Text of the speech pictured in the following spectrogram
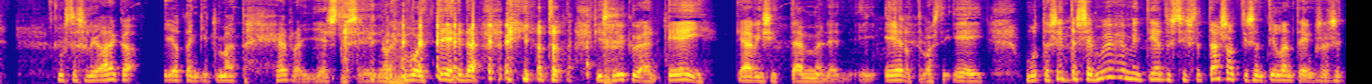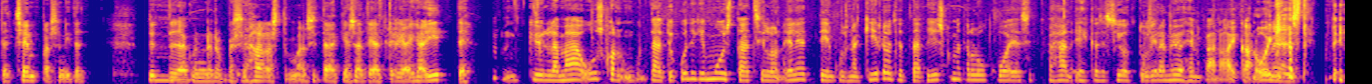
Musta se oli aika jotenkin, että mä että herran jestas, ei noin voi tehdä. Ja tota, siis nykyään ei kävisi tämmöinen. Ehdottomasti ei. Mutta sitten se myöhemmin tietysti se tasotti sen tilanteen, kun se sitten tsemppasi niitä tyttöjä, mm. kun ne rupesivat harrastamaan sitä kesäteatteria ihan itse. Kyllä, mä uskon, täytyy kuitenkin muistaa, että silloin elettiin, kun siinä kirjoitetaan 50-lukua ja sitten vähän ehkä se sijoittuu vielä myöhempään aikaan oikeasti. Niin.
